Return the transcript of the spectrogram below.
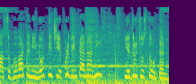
ఆ శుభవార్త నీ నోటి నుంచి ఎప్పుడు వింటానా అని ఎదురు చూస్తూ ఉంటాను.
